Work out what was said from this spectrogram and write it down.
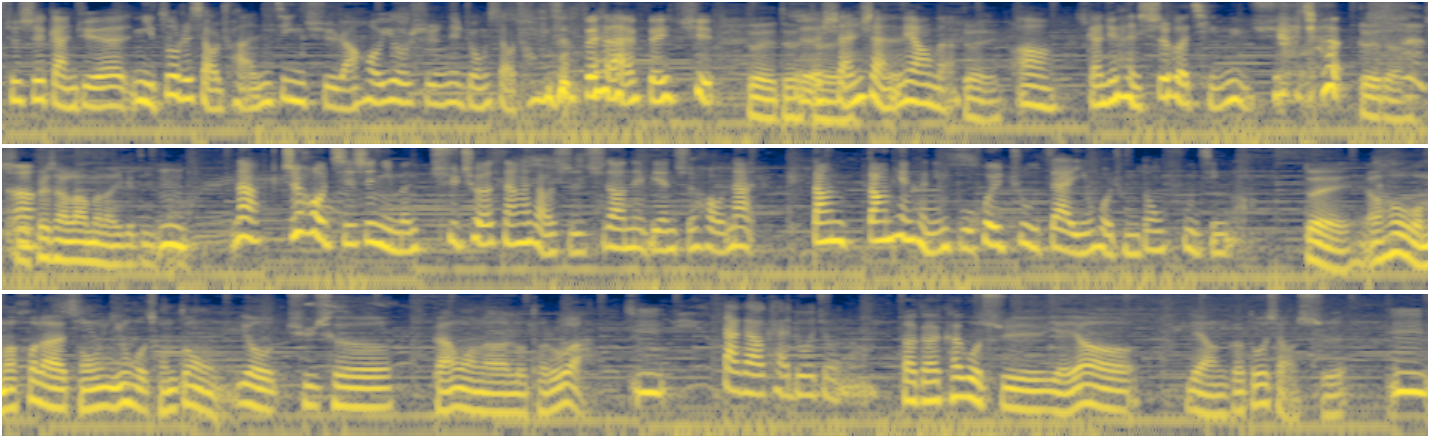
就是感觉你坐着小船进去，然后又是那种小虫子飞来飞去，呃，对对对，闪闪亮的，对嗯，感觉很适合情侣去。这 对的，是嗯非常浪漫的一个地方。嗯，那之后其实你们驱车三个小时去到那边之后，那当当天肯定不会住在萤火虫洞附近了。对，然后我们后来从萤火虫洞又驱车赶往了鲁特鲁瓦，嗯，大概要开多久呢？大概开过去也要两个多小时。嗯，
